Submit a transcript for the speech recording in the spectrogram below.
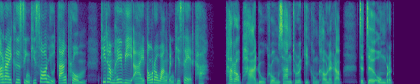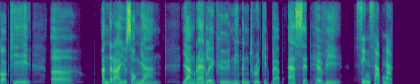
อะไรคือสิ่งที่ซ่อนอยู่ตั้งพรม ที่ทำให้ VI ต้องระวังเป็นพิเศษคะถ้าเราผ่าดูโครงสร้างธุรกิจของเขานะครับ จะเจอองค์ประกอบที่เอ่ออันตรายอยู่2อย่าง อย่างแรกเลยคือนี่เป็นธุรกิจแบบ asset heavy สินทรัพย์หนัก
